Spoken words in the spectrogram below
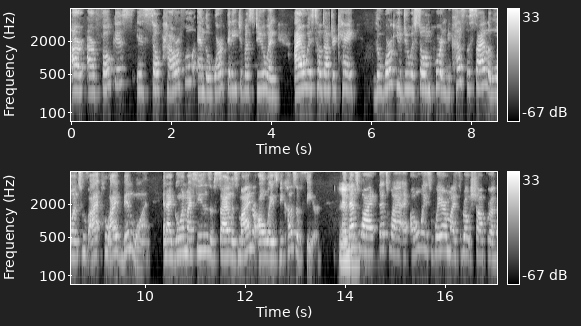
our our focus is so powerful and the work that each of us do and i always tell dr k the work you do is so important because the silent ones who i who i've been one and i go in my seasons of silence mine are always because of fear mm-hmm. and that's why that's why i always wear my throat chakra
